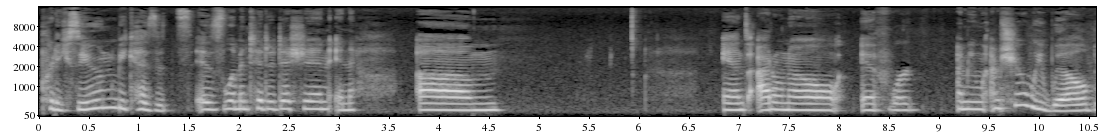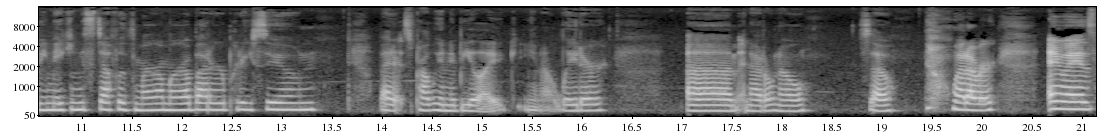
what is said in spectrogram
pretty soon because it is limited edition and um, and I don't know if we're I mean I'm sure we will be making stuff with murumuru butter pretty soon but it's probably going to be like you know later. Um, and I don't know. So whatever. Anyways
